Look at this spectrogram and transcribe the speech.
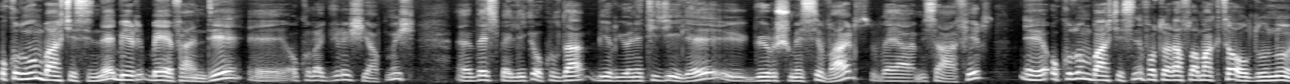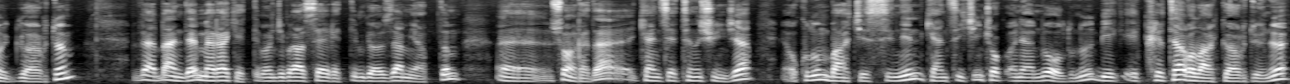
Okulumun bahçesinde bir beyefendi e, okula giriş yapmış. E, ki okulda bir yöneticiyle e, görüşmesi var veya misafir. E, okulun bahçesini fotoğraflamakta olduğunu gördüm. Ve ben de merak ettim. Önce biraz seyrettim, gözlem yaptım. Ee, sonra da kendisiyle tanışınca e, okulun bahçesinin kendisi için çok önemli olduğunu, bir e, kriter olarak gördüğünü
